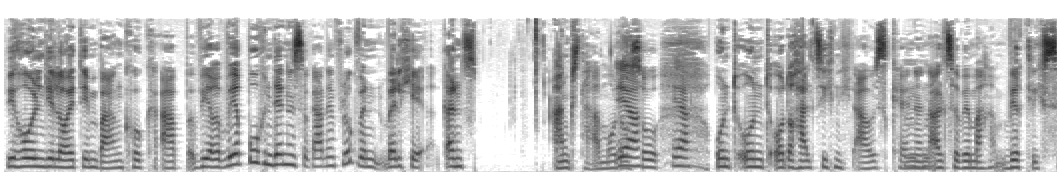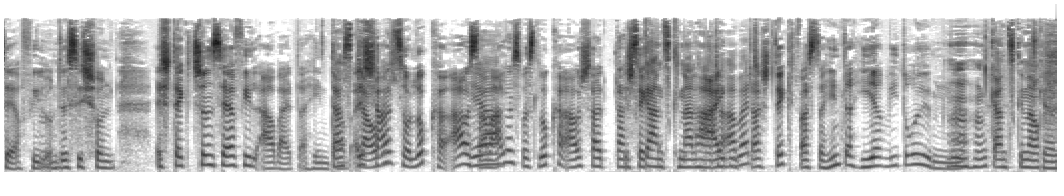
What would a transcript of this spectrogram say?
wir holen die Leute in Bangkok ab. Wir wir buchen denen sogar den Flug, wenn welche ganz Angst haben oder ja, so ja. und und oder halt sich nicht auskennen. Mhm. Also wir machen wirklich sehr viel mhm. und es ist schon, es steckt schon sehr viel Arbeit dahinter. Das es schaut ich. so locker aus, ja. aber alles was locker ausschaut, da ist steckt ganz knallharte Arbeit. Da steckt was dahinter hier wie drüben. Ne? Mhm, ganz genau. Gell?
